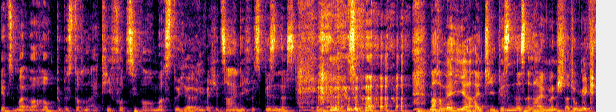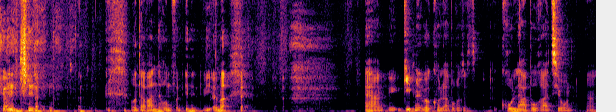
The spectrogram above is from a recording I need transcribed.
jetzt mal überhaupt, du bist doch ein IT-Fuzzi, warum machst du hier irgendwelche Zahlen, die fürs Business? Machen wir hier IT-Business Alignment statt umgekehrt. Unterwanderung von innen, wie immer. Äh, geht nur über Kollabor Kollaboration. Ja?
